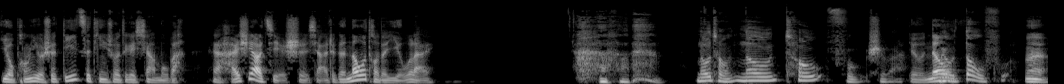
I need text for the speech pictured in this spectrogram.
有朋友是第一次听说这个项目吧，呃还是要解释一下这个 Noto 的由来。，Note No 豆腐是吧？就没有 No，豆腐。嗯，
